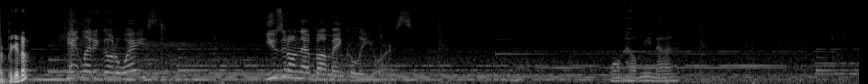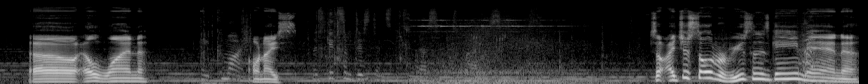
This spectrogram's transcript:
I pick it up? Can't let it go to waste. Use it on that bum ankle of yours. Won't help me none. Uh, L1. Hey, come on. Oh, nice. Let's get some distance between us and these bodies. So I just saw the reviews in this game, and uh,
